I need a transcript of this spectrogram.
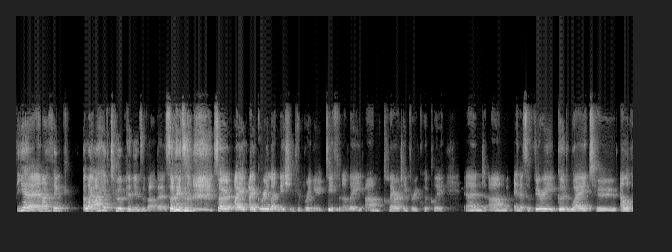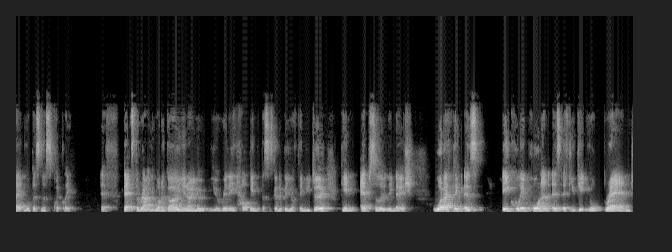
Yeah, and I think like I have two opinions about that. So so I, I agree. Like niching can bring you definitely um, clarity very quickly, and um, and it's a very good way to elevate your business quickly if that's the route you want to go you know you're, you're really hell-bent that this is going to be your thing you do then absolutely niche what i think is equally important is if you get your brand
